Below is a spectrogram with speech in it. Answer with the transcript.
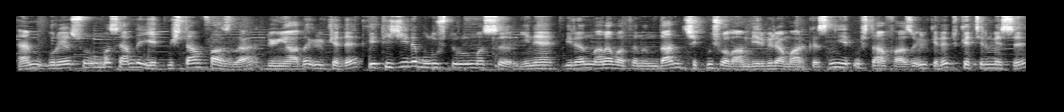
hem buraya sunulması hem de 70'ten fazla dünyada ülkede tüketiciyle buluşturulması. Yine biranın ana vatanından çıkmış olan bir bira markasının 70'ten fazla fazla ülkede tüketilmesi.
